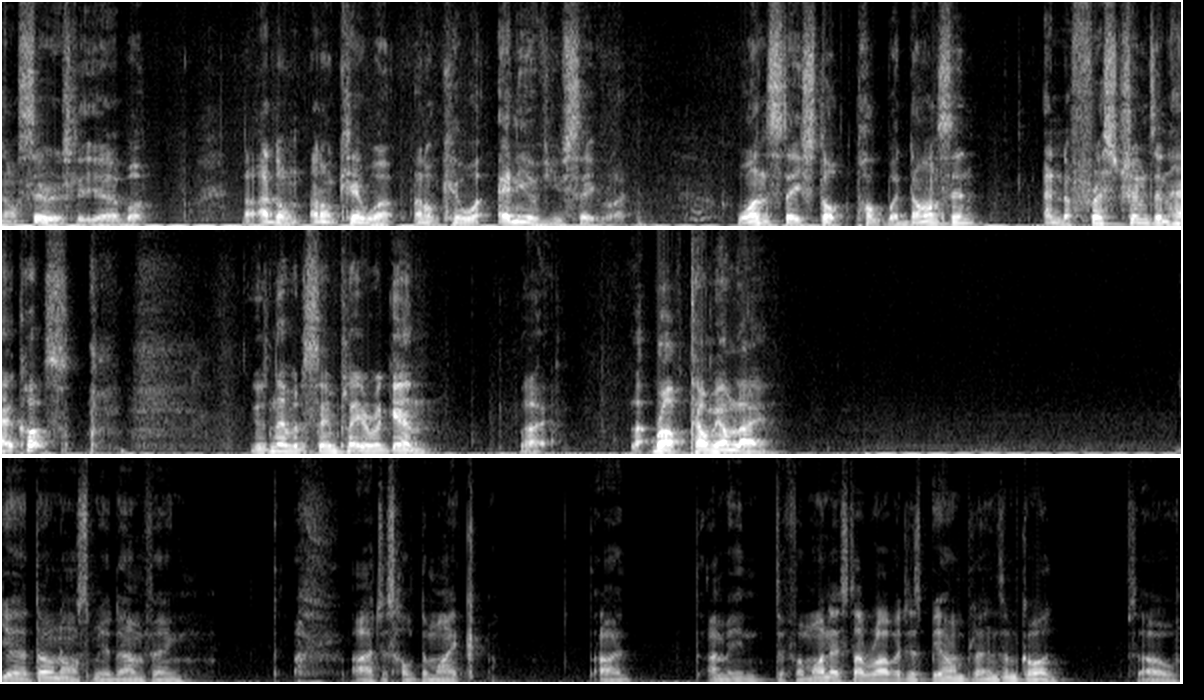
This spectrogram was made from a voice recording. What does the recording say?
No, seriously, yeah, but like, I don't, I don't care what, I don't care what any of you say, right? Once they stopped Pogba dancing and the fresh trims and haircuts, he was never the same player again. Like, like, bro, tell me I'm lying. Yeah, don't ask me a damn thing. I just hold the mic. I, I mean, if I'm honest, I'd rather just be home playing some COD. So,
